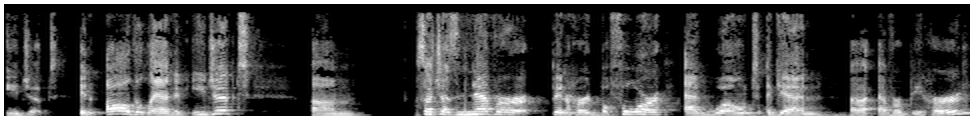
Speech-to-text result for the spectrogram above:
Egypt. In all the land of Egypt, um, such as never been heard before and won't again uh, ever be heard.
